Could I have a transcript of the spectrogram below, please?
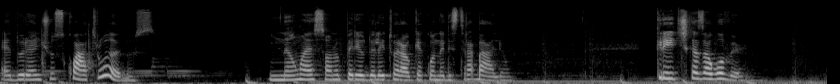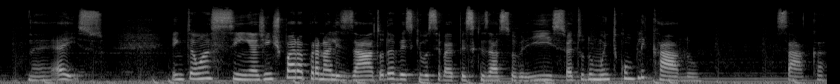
é durante os quatro anos. Não é só no período eleitoral, que é quando eles trabalham. Críticas ao governo né? É isso. Então, assim, a gente para para analisar, toda vez que você vai pesquisar sobre isso, é tudo muito complicado, saca?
